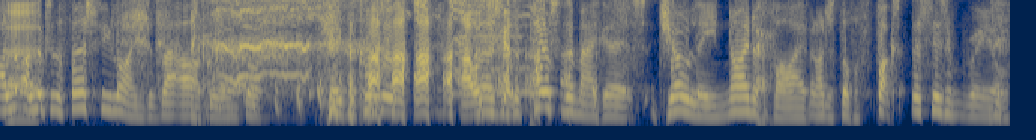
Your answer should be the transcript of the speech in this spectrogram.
I, loo- I looked at the first few lines of that article and thought they've recorded I was just going of Pulse of the Maggots, Jolene, nine to five, and I just thought, for fuck's this isn't real.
